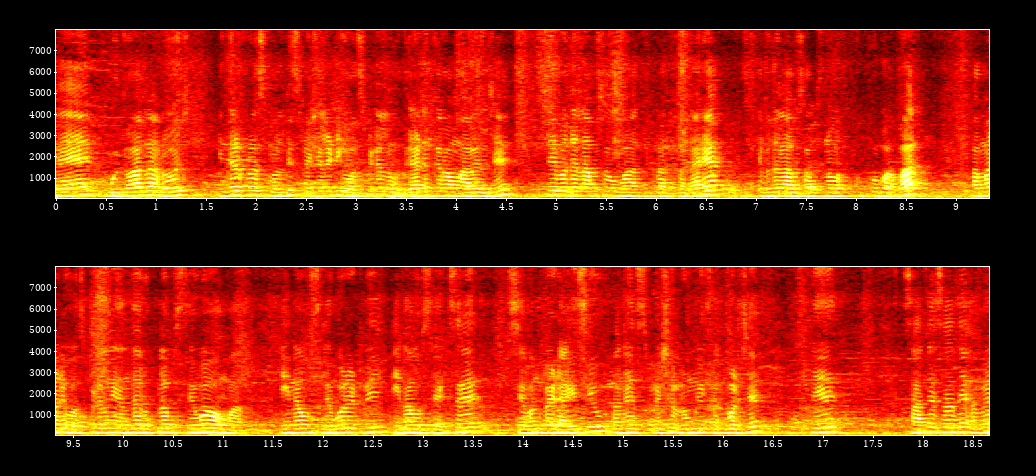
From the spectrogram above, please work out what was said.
ને બુધવારના રોજ ઇન્દ્રપ્રસ્થ મલ્ટી સ્પેશિયાલિટી હોસ્પિટલનું ઉદ્ઘાટન કરવામાં આવેલ છે. તે બદલ આપ સૌ વધાર્યા તે બદલ આપ સૌનો ખૂબ ખૂબ આભાર. અમારી હોસ્પિટલની અંદર ઉપલબ્ધ સેવાઓમાં inhouse laboratory inhouse xray seven bed ICU અને સ્પેશિયલ રૂમની સગવડ છે. તે સાથે સાથે અમે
